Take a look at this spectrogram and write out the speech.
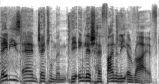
Ladies and gentlemen, the English have finally arrived.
